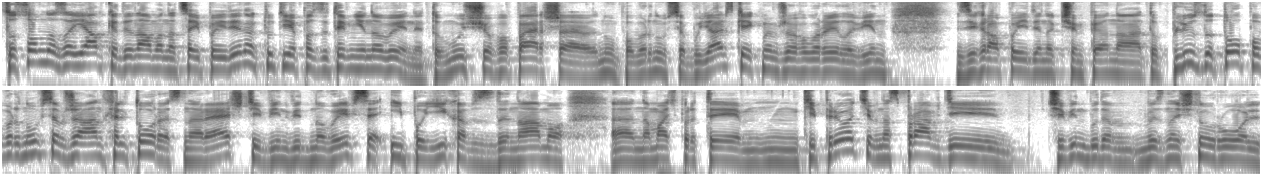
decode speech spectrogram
Стосовно заявки Динамо на цей поєдинок, тут є позитивні новини, тому що, по-перше, ну повернувся Буяльський, як ми вже говорили. Він зіграв поєдинок чемпіонату. Плюс до того повернувся вже Анхель Торес. Нарешті він відновився і поїхав з Динамо е, на матч проти Кіпріотів. Насправді, чи він буде визначну роль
